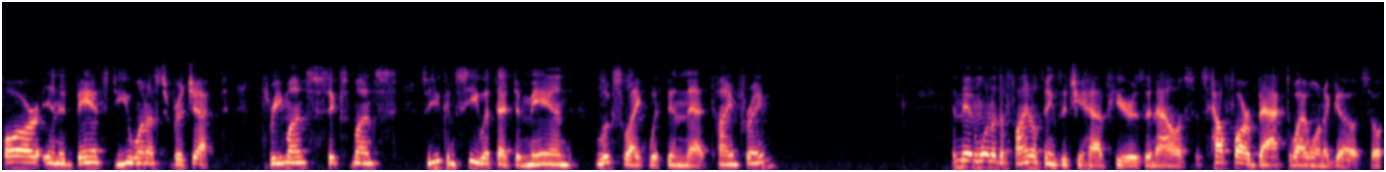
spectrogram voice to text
far in advance do you want us to project? Three months, six months? So you can see what that demand looks like within that time frame. And then one of the final things that you have here is analysis. How far back do I want to go? So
